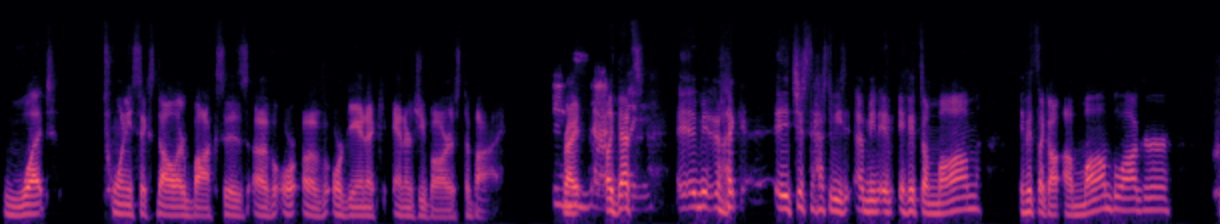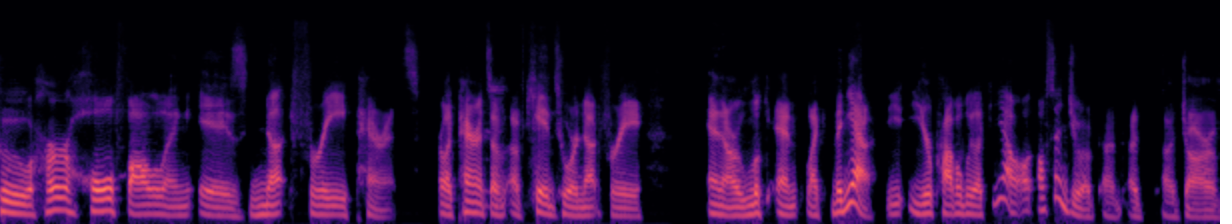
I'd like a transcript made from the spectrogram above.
what $26 boxes of or, of organic energy bars to buy. right? Like, that's- I mean, like it just has to be. I mean, if, if it's a mom, if it's like a, a mom blogger who her whole following is nut-free parents or like parents of, mm-hmm. of kids who are nut-free and are look and like then yeah, you're probably like yeah, I'll, I'll send you a, a, a, a jar of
